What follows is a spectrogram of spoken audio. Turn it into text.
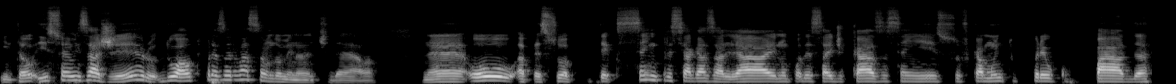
Então, isso é um exagero do autopreservação dominante dela, né? Ou a pessoa ter que sempre se agasalhar e não poder sair de casa sem isso, ficar muito preocupada.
